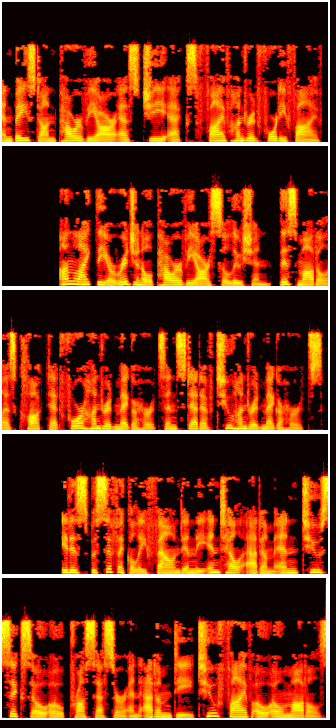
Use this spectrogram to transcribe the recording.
and based on PowerVR SGX 545. Unlike the original PowerVR solution, this model is clocked at 400 MHz instead of 200 MHz. It is specifically found in the Intel Atom N2600 processor and Atom D2500 models.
